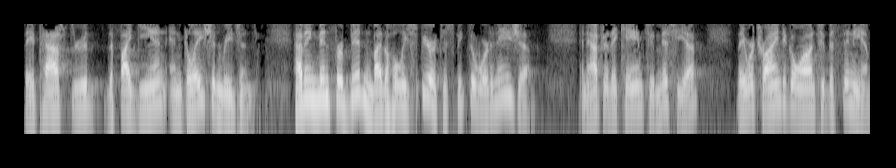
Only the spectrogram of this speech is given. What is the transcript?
They passed through the Phrygian and Galatian regions, having been forbidden by the Holy Spirit to speak the word in Asia. And after they came to Mysia, they were trying to go on to Bithynia,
